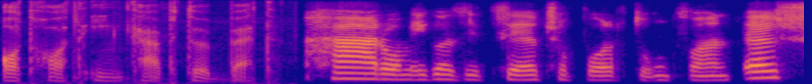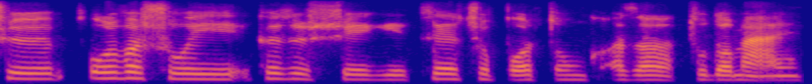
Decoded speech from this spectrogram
adhat inkább többet? Három igazi célcsoportunk van. Első olvasói közösségi célcsoportunk az a tudomány.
